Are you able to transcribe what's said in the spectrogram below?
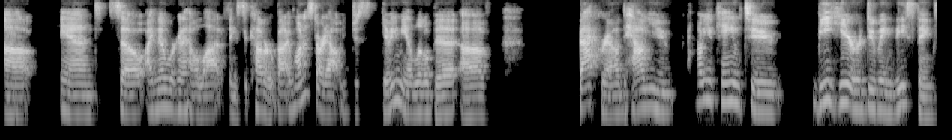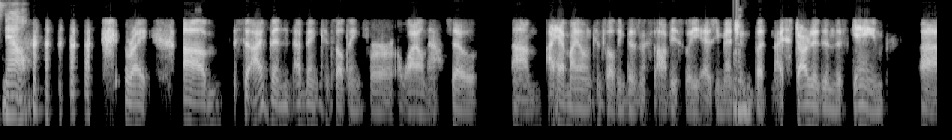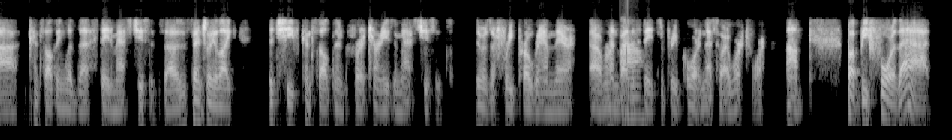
Uh, and so I know we're going to have a lot of things to cover, but I want to start out just giving me a little bit of background how you how you came to be here doing these things now. right. Um, so I've been I've been consulting for a while now. So um, I have my own consulting business, obviously, as you mentioned, mm-hmm. but I started in this game uh, consulting with the state of Massachusetts. So I was essentially like the chief consultant for attorneys in Massachusetts. There was a free program there uh, run by wow. the state Supreme Court, and that's who I worked for. Um, but before that,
